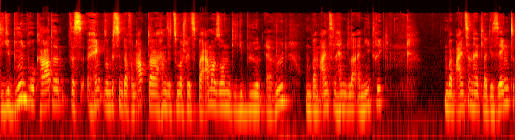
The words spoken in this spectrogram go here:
die Gebühren pro Karte, das hängt so ein bisschen davon ab. Da haben sie zum Beispiel jetzt bei Amazon die Gebühren erhöht und beim Einzelhändler erniedrigt und beim Einzelhändler gesenkt.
